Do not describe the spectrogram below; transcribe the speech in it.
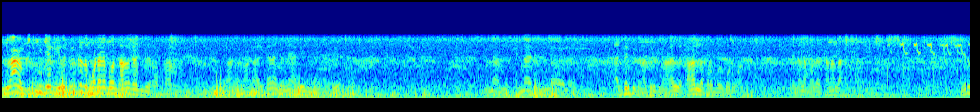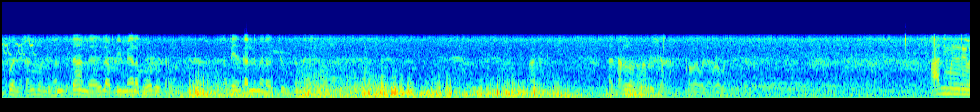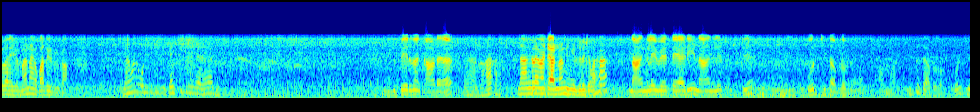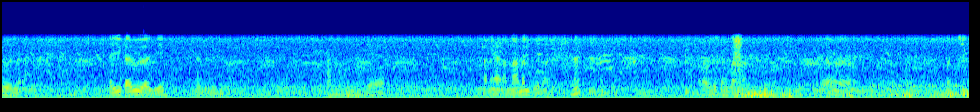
இங்க கிச்சிங் கேர் இதுக்கு இருக்கிறத போட்டாலே போதும் தலை கிடச்சி போயிடும் வாங்க வாங்க அதுதான் நான் சொன்னேன் அள்ளி என்ன அந்த பின்னாடி நல்லா வேலை? இருக்கு. அது திருப்பிக்கலாம் திருப்பிக்கலாம் அனலில் தணலில் போடும்போது போடுவாங்க என்னால் முதல்ல தணலா. நெருப்பு அந்த கங்கு வந்து வந்துட்டா அந்த இதுல அப்படியே மேல போட்டு விட்டுருவான். அப்படியே கல்லு மேல வச்சு விட்டோம் அது அது தணல் வந்தாலும் அப்படி கவலை பற்றி ஆதி மனிதர்கள் வேலைக்கு மாதிரி நாங்கள் பார்த்துக்கிட்டு இருக்கோம். நாங்கள் ஓடிக்கிட்டு இதுக்கு பேர் தான் காடை. நாங்களே வேட்டையாடினா நீங்கள் இருக்கலாம் நாங்களே வேட்டையாடி நாங்களே சுட்டு பொரிச்சு சாப்பிட போவோம். ஆமாம் சுட்டு சாப்பிடுவோம். குளிக்கிறது இல்லை. ஐயோ கருவுதாஜி அந்த அனல் போதான் வந்துட்டாங்க பாருங்க. பச்சை.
